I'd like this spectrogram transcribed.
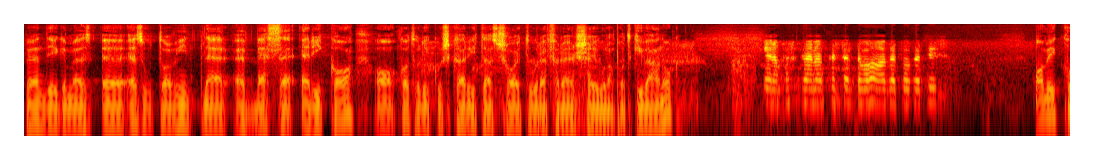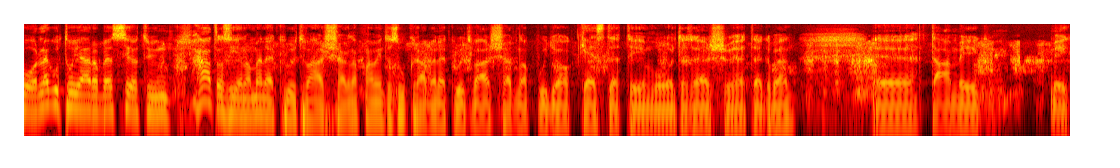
Vendégem ez, ezúttal Wintner Besze Erika, a Katolikus Caritas sajtóreferense. Jó napot kívánok! Jó napot kívánok, köszöntöm a hallgatókat is! Amikor legutoljára beszéltünk, hát az ilyen a menekült válságnak, mármint az ukrán menekült válságnak ugye a kezdetén volt az első hetekben, tám még még,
